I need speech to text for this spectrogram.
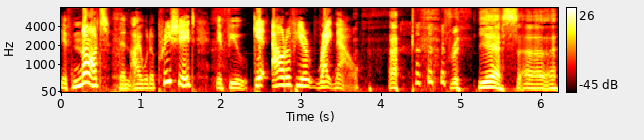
If not, then I would appreciate if you get out of here right now. yes, uh,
